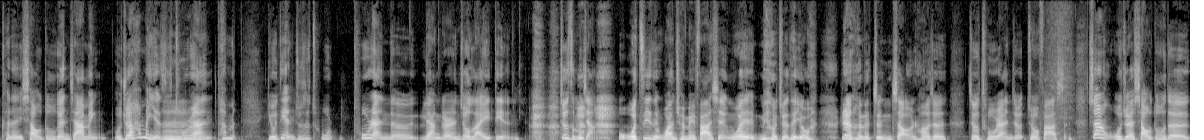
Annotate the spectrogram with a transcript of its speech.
可能小杜跟佳明，我觉得他们也是突然，嗯、他们有点就是突突然的两个人就来电，就怎么讲，我我自己完全没发现，我也没有觉得有 任何的征兆，然后就就突然就就发生。虽然我觉得小杜的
